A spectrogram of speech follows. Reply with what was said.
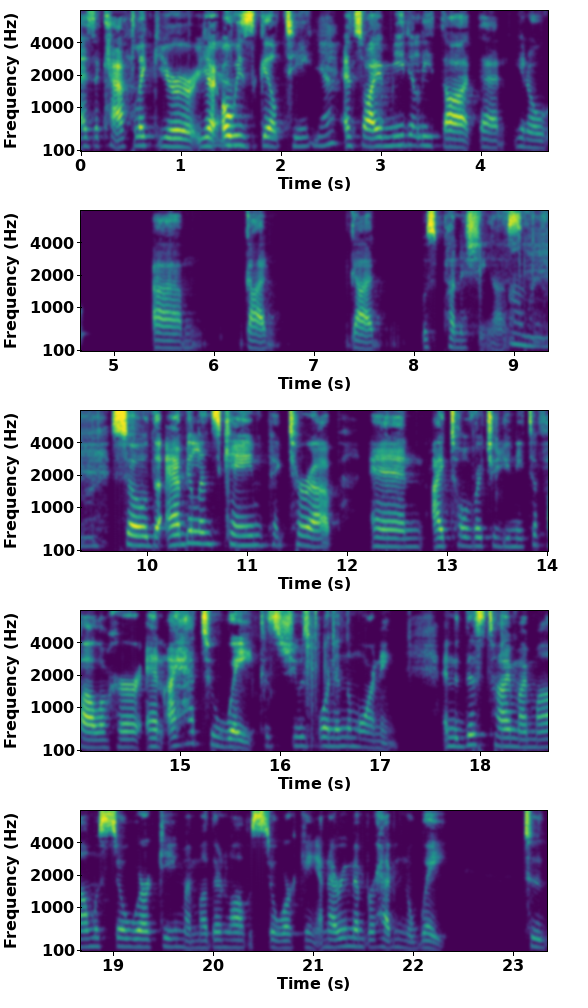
as a catholic you're you're Yeah. always guilty yeah. and so i immediately thought that you know um god god was punishing us Oh. So the ambulance came, picked her up, and I told Richard, you need to follow her. And I had to wait because she was born in the morning. And at this time, my mom was still working, my mother in law was still working. And I remember having to wait to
